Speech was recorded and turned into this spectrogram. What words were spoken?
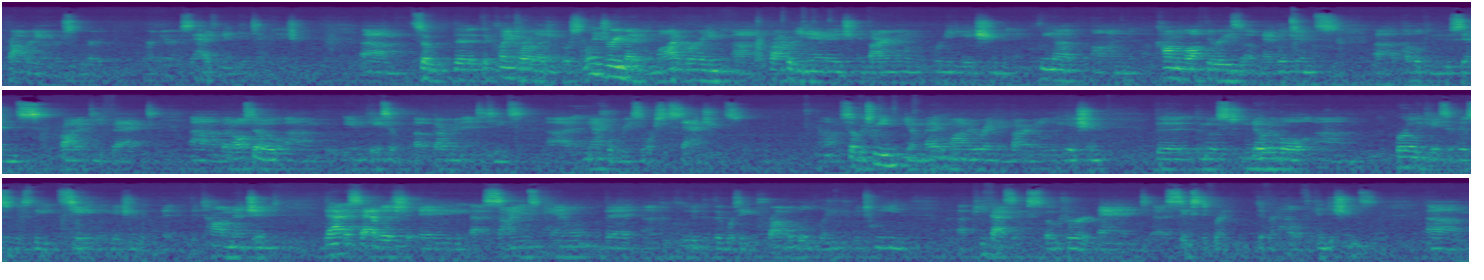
property owners where, where there has been contamination. Um, so the, the claims are alleging personal injury, medical monitoring, uh, property damage, environmental remediation, and cleanup on common law theories of negligence, uh, public nuisance, product defect, uh, but also um, in the case of, of government entities, uh, natural resources statutes. Um, so between you know, medical monitoring and environmental litigation, the, the most notable um, early case of this was the C8 litigation that, that Tom mentioned. That established a, a science panel that uh, concluded that there was a probable link between uh, PFAS exposure and uh, six different different health conditions. Um,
